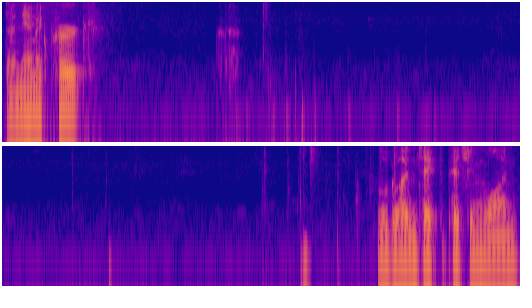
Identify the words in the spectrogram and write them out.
Dynamic perk. We'll go ahead and take the pitching one.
